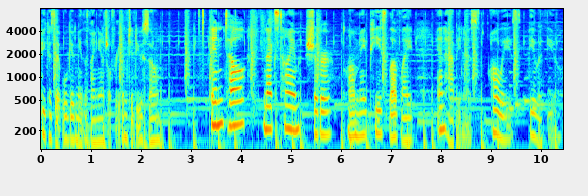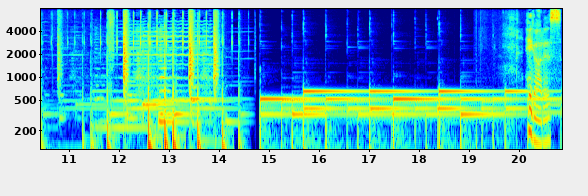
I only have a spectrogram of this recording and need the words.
because it will give me the financial freedom to do so. Until next time, sugar, plum, may peace, love, light, and happiness always be with you. Hey, Goddess.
